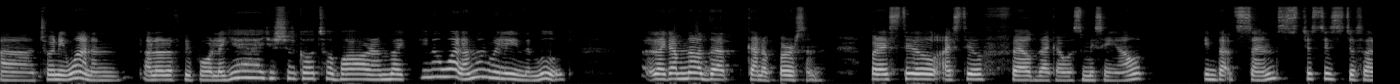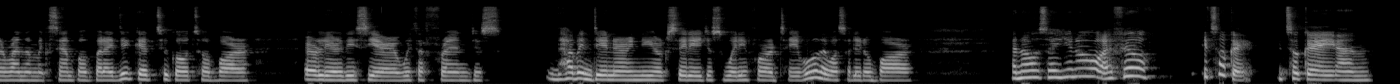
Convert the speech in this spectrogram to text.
uh, 21 and a lot of people are like yeah you should go to a bar. I'm like you know what? I'm not really in the mood. Like i'm not that kind of person but i still i still felt like i was missing out in that sense just this is just a random example but i did get to go to a bar earlier this year with a friend just having dinner in new york city just waiting for our table there was a little bar and i was like you know i feel it's okay it's okay and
